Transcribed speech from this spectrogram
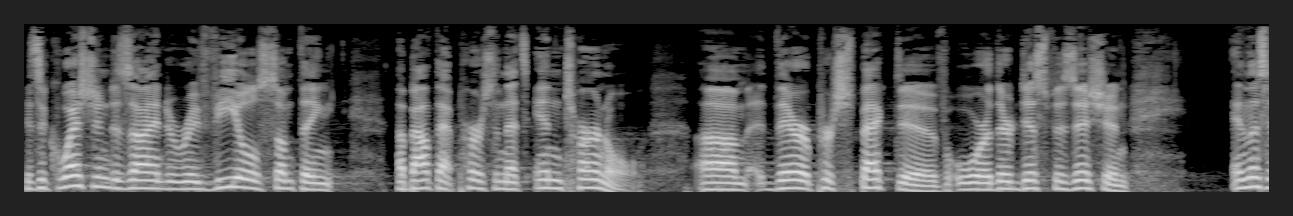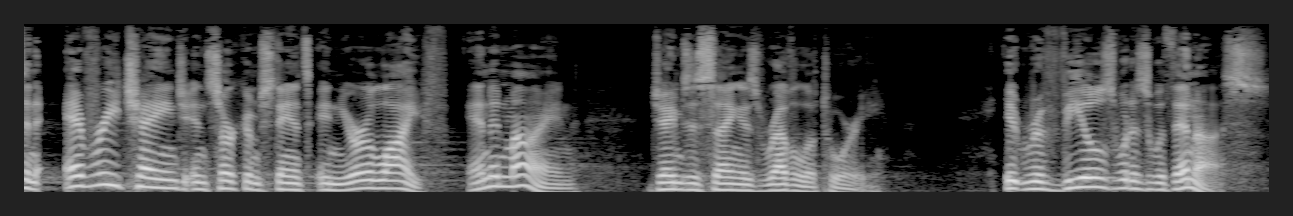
It's a question designed to reveal something about that person that's internal, um, their perspective or their disposition. And listen, every change in circumstance in your life and in mine, James is saying, is revelatory. It reveals what is within us.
